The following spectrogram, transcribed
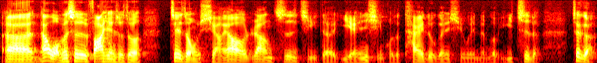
呃，那我们是发现是说，这种想要让自己的言行或者态度跟行为能够一致的，这个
